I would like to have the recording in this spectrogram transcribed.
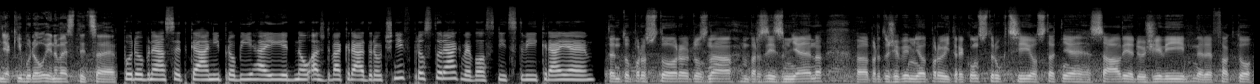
jaký budou investice. Podobná setkání probíhají jednou až dvakrát ročně v prostorách ve vlastnictví kraje. Tento prostor dozná brzy změn, protože by měl projít rekonstrukcí. Ostatně sál je dožilý, de facto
